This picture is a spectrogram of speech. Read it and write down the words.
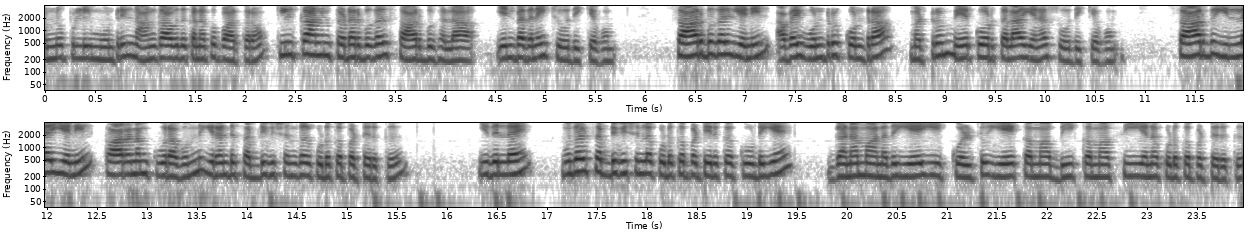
ஒன்று புள்ளி மூன்றில் நான்காவது கணக்கு பார்க்கிறோம். கீழ்காணும் தொடர்புகள் சார்புகளா என்பதனை சோதிக்கவும். சார்புகள் எனில் அவை ஒன்றுக்கொன்றா மற்றும் மேற்கோர்த்தலா என சோதிக்கவும். சார்பு இல்லை எனில் காரணம் கூறவும்னு இரண்டு சப்டிவிஷன்கள் கொடுக்கப்பட்டிருக்கு. இதில் முதல் சப்டிவிஷனில் கொடுக்கப்பட்டிருக்கக்கூடிய கணமானது A equal to A comma B comma C என கொடுக்கப்பட்டிருக்கு.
